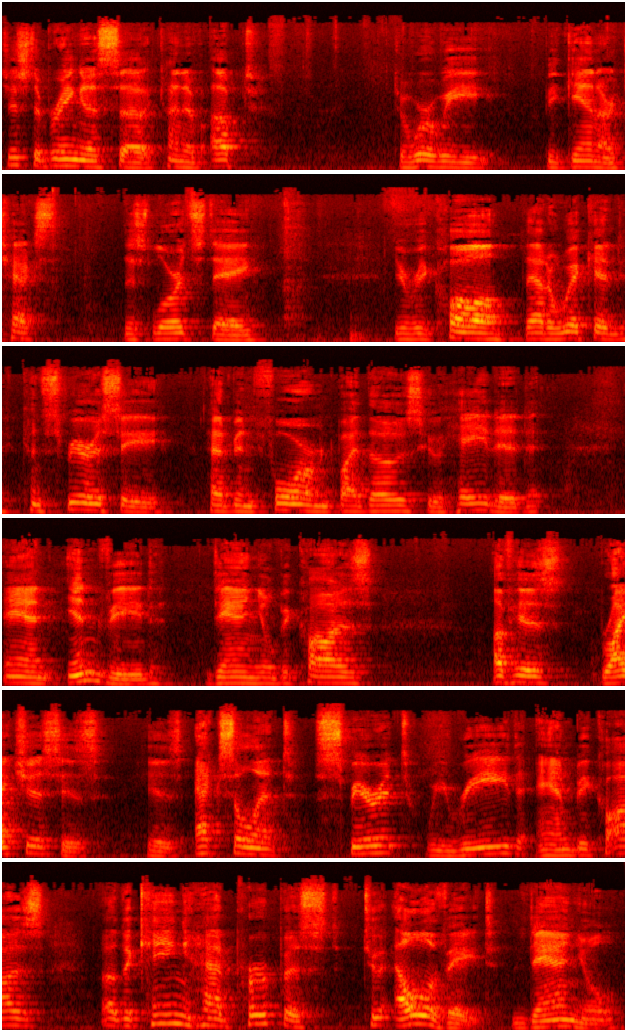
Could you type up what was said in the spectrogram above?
Just to bring us uh, kind of up to where we began our text this Lord's Day, you recall that a wicked conspiracy had been formed by those who hated and envied Daniel because of his righteous, his, his excellent spirit, we read, and because uh, the king had purposed to elevate Daniel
